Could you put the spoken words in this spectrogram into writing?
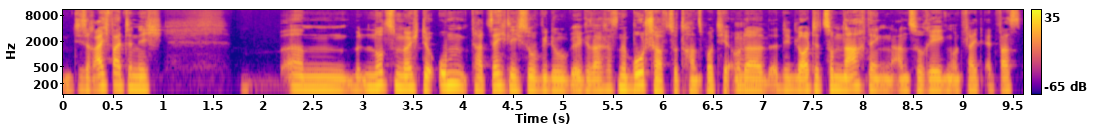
diese Reichweite nicht ähm, nutzen möchte, um tatsächlich, so wie du gesagt hast, eine Botschaft zu transportieren mhm. oder die Leute zum Nachdenken anzuregen und vielleicht etwas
